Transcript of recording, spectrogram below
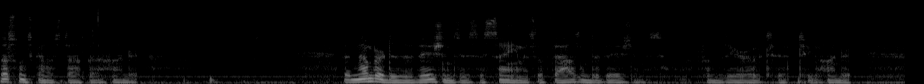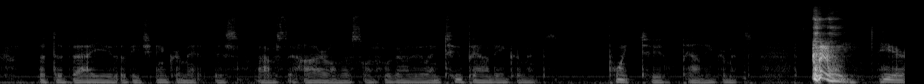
This one's going to stop at 100. The number of the divisions is the same. It's a 1,000 divisions from 0 to 200. But the value of each increment is obviously higher on this one. We're going to do in 2 pound increments, 0.2 pound increments here,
